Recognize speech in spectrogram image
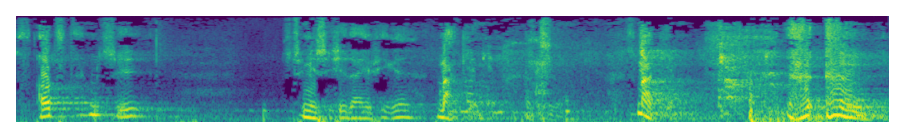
Z octem czy z czym jeszcze się daje figę? Z makiem. Z makiem.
